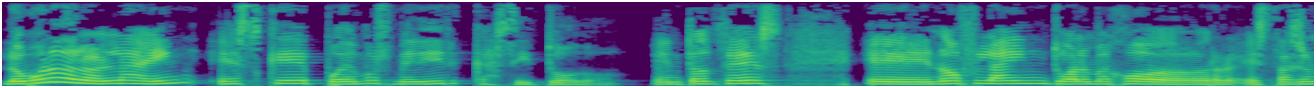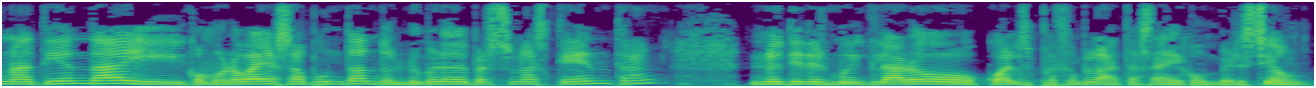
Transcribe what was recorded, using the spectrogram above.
Lo bueno del online es que podemos medir casi todo. Entonces, en offline tú a lo mejor estás en una tienda y como no vayas apuntando el número de personas que entran, no tienes muy claro cuál es, por ejemplo, la tasa de conversión.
